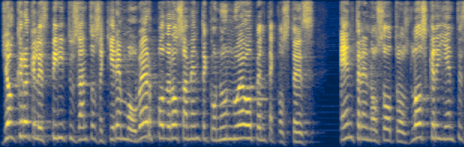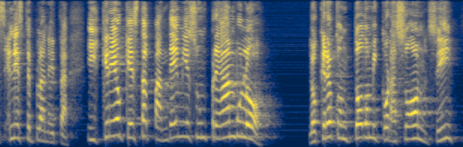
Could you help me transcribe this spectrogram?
Yo creo que el Espíritu Santo se quiere mover poderosamente con un nuevo Pentecostés entre nosotros, los creyentes en este planeta. Y creo que esta pandemia es un preámbulo. Lo creo con todo mi corazón, ¿sí?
